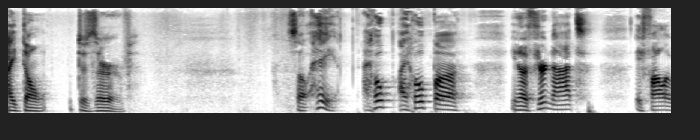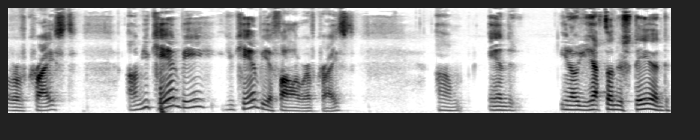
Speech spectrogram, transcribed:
I don't deserve. So hey, I hope I hope uh, you know if you're not a follower of Christ, um, you can be you can be a follower of Christ, um, and you know you have to understand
